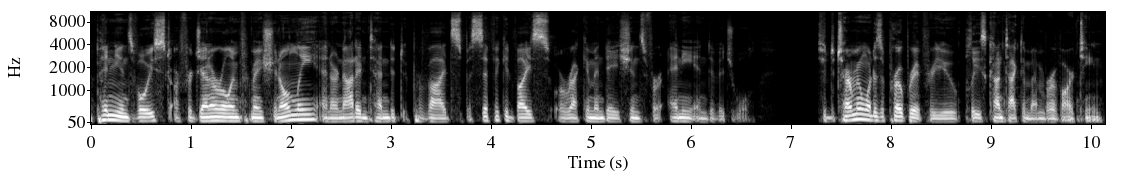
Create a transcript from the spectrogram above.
Opinions voiced are for general information only and are not intended to provide specific advice or recommendations for any individual. To determine what is appropriate for you, please contact a member of our team.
